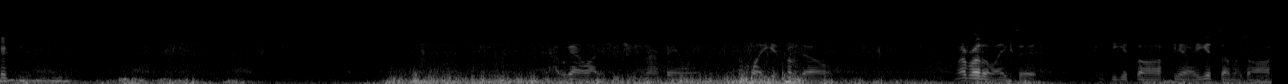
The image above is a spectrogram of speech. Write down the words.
Yeah, we got a lot of teachers in our family. Some like it, some don't. My brother likes it because he gets off. You know, he gets summers off.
